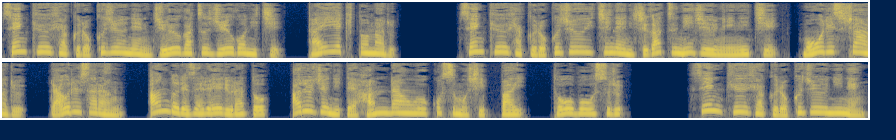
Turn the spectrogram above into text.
1960年10月15日、退役となる。1961年4月22日、モーリス・シャール、ラウル・サラン、アンドレ・ゼレールらとアルジェにて反乱を起こすも失敗、逃亡する。1962年、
